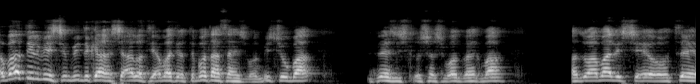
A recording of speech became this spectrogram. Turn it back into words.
אמרתי למישהו, בדיוק ככה שאל אותי, אמרתי לו, בוא תעשה חשבון. מישהו בא, לפני איזה שלושה שבועות בערך בא, אז הוא אמר לי שהוא רוצה,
